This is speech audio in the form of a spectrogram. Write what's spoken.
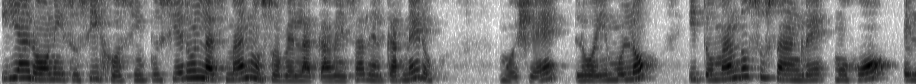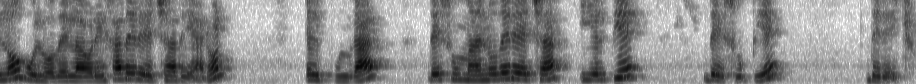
Y Aarón y sus hijos impusieron las manos sobre la cabeza del carnero. Moshe lo inmoló y tomando su sangre mojó el lóbulo de la oreja derecha de Aarón, el pulgar de su mano derecha y el pie de su pie derecho.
